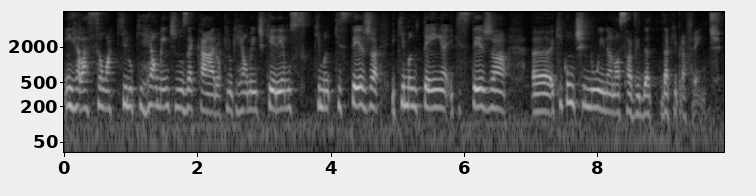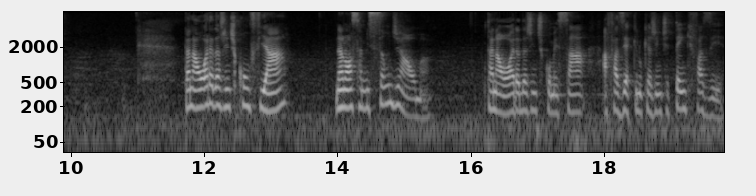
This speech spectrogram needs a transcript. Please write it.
em relação àquilo que realmente nos é caro, aquilo que realmente queremos que, que esteja e que mantenha e que esteja, uh, que continue na nossa vida daqui para frente. Está na hora da gente confiar na nossa missão de alma. Está na hora da gente começar a fazer aquilo que a gente tem que fazer.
